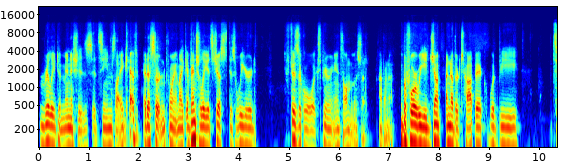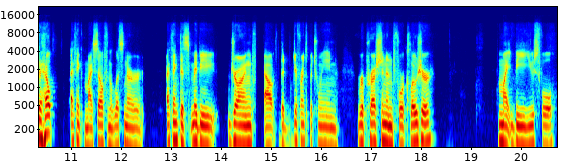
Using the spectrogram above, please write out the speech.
really diminishes. It seems like at a certain point, like eventually, it's just this weird physical experience almost. I, don't know. Before we jump, another topic would be to help. I think myself and the listener. I think this maybe drawing out the difference between repression and foreclosure might be useful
